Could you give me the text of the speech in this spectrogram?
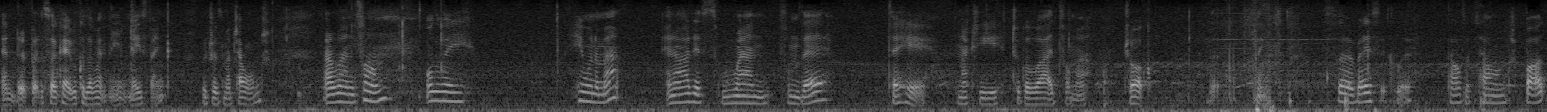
ended it, but it's okay because I went in Maze Bank, which was my challenge. I ran from all the way here on a map, and I just ran from there to here, and actually took a ride from a truck. Thing. So basically, that was a challenge, but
